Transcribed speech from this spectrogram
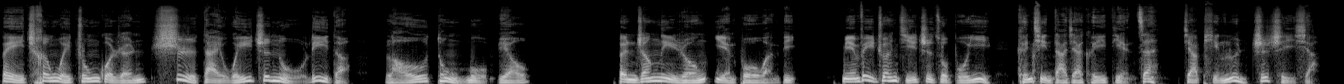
被称为中国人世代为之努力的劳动目标。本章内容演播完毕，免费专辑制作不易，恳请大家可以点赞加评论支持一下，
